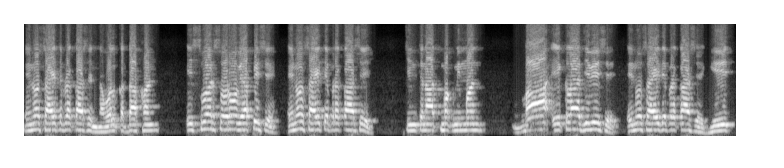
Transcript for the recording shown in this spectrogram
એનો સાહિત્ય પ્રકાર છે નવલકથા ખંડ ઈશ્વર સર્વવ્યાપી છે, એનો સાહિત્ય પ્રકાર છે ચિંતનાત્મક નિબંધ. બા એકલા જીવે છે, એનો સાહિત્ય પ્રકાર છે ગીત,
